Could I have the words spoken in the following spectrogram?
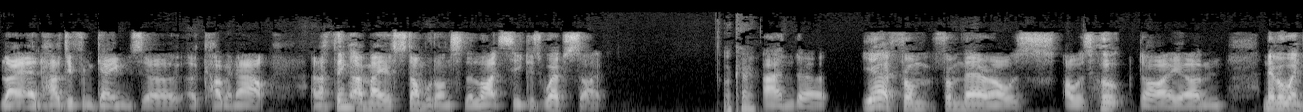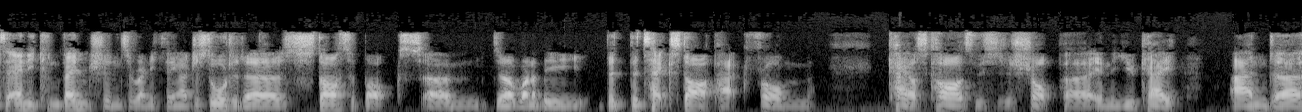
like and how different games are, are, coming out. And I think I may have stumbled onto the Lightseekers website. Okay. And uh, yeah, from from there I was I was hooked. I um, never went to any conventions or anything. I just ordered a starter box. Um, did I want to be the, the tech star pack from Chaos Cards, which is a shop uh, in the UK, and uh,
